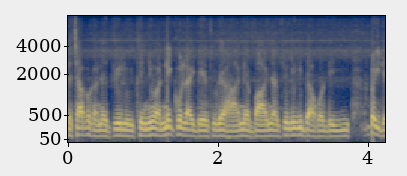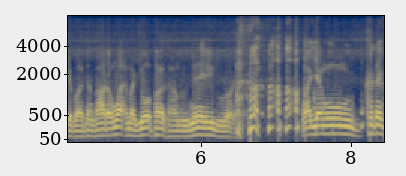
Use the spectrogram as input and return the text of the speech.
တခြားပကံနဲ့ကျွေးလို့ခင်ညွန့်ကနှိတ်ကွက်လိုက်တယ်ဆိုတဲ့ဟာနဲ့ဘာညာရွှေလေးကပြဟိုဒီပိတ်တယ်ပါငါတော့မှအမရောအဖန်ခံမလို့နည်းနည်းလေးလူတော့တယ်ငါရန်ကုန်ခက်တဲ့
